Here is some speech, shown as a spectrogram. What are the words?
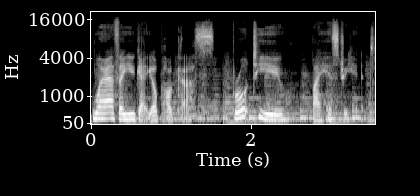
wherever you get your podcasts. Brought to you by History Hit.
